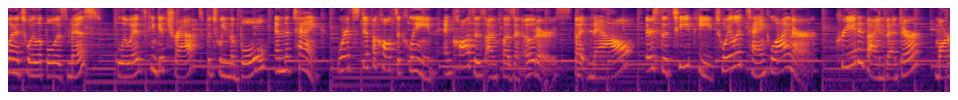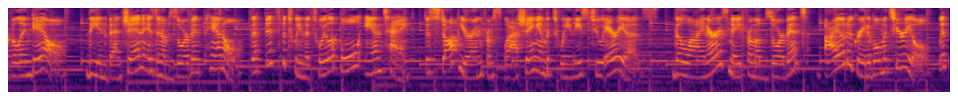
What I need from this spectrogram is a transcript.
When a toilet bowl is missed, fluids can get trapped between the bowl and the tank, where it's difficult to clean and causes unpleasant odors. But now, there's the T-Pee Toilet Tank Liner, created by inventor Marvalyn Gayle. The invention is an absorbent panel that fits between the toilet bowl and tank to stop urine from splashing in between these two areas. The liner is made from absorbent, biodegradable material with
